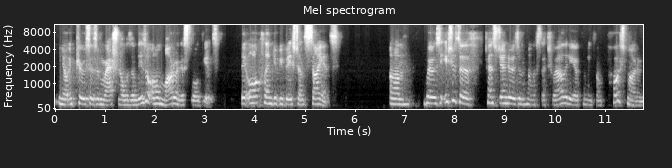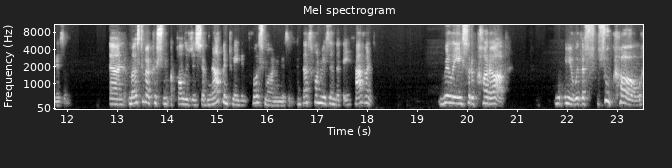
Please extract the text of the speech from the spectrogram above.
you know, empiricism, rationalism, these are all modernist worldviews. They all claim to be based on science. Um, whereas the issues of transgenderism and homosexuality are coming from postmodernism. And most of our Christian apologists have not been trained in postmodernism. And that's one reason that they haven't really sort of caught up you know, with the Foucault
